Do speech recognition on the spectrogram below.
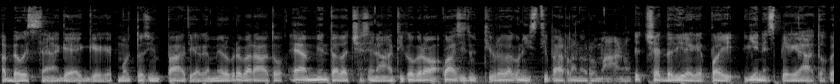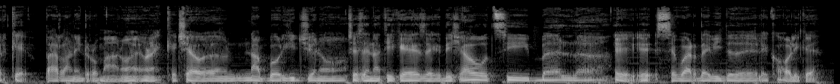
Vabbè, questa è una gag molto simpatica che mi ero preparato. È ambientato a Cesenatico, però quasi tutti i protagonisti parlano romano. E c'è da dire che poi viene spiegato perché parlano in romano, eh? non è che c'è un aborigeno cesenatichese che dice oh sì, bella, e, e se guarda i video delle coliche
